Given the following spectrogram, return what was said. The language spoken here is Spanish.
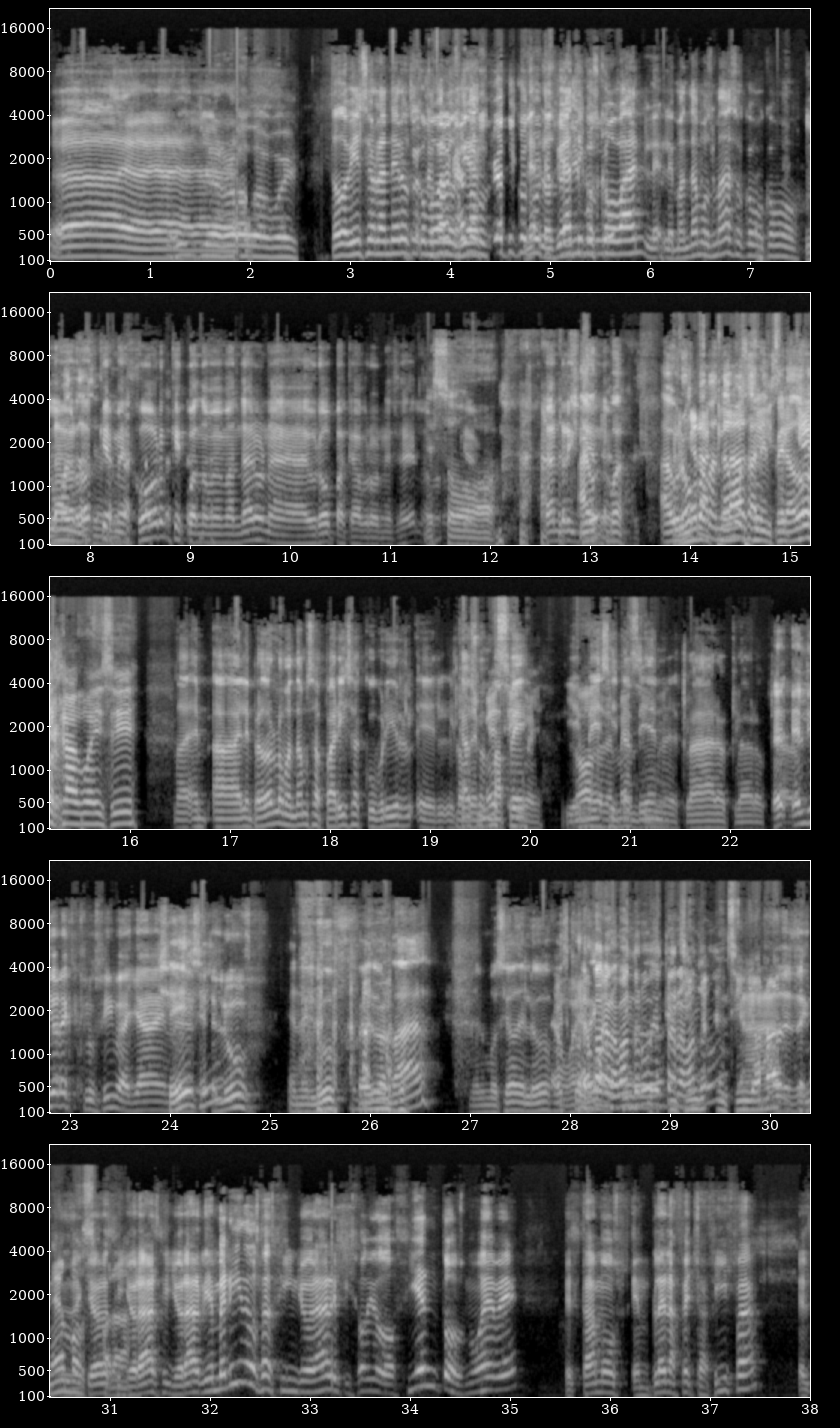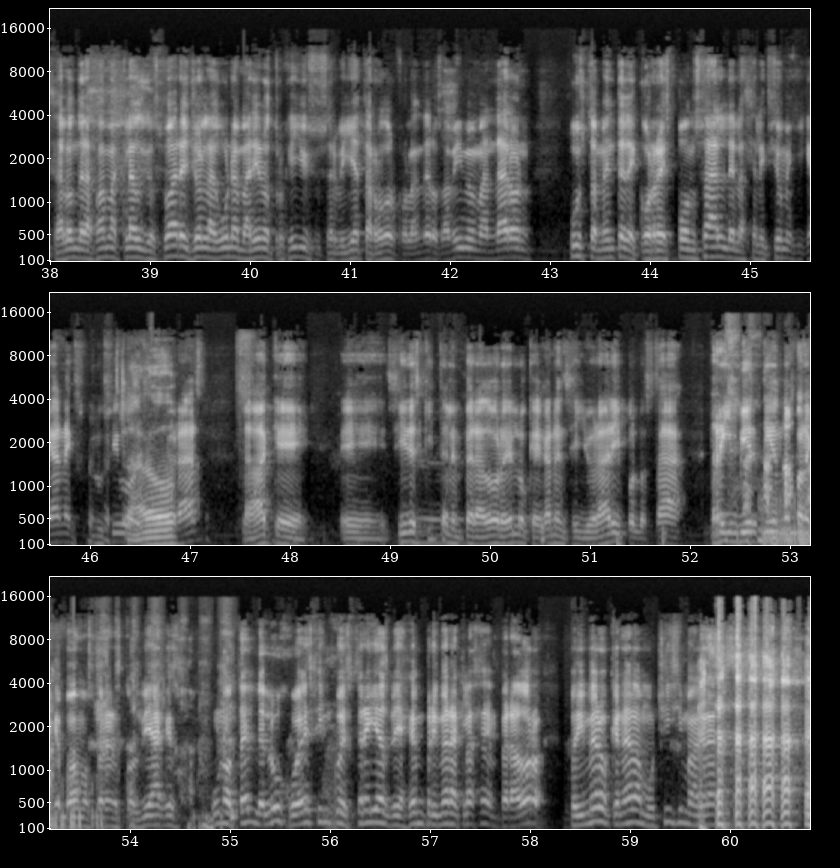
Ay, ay, ay, ay, ay. ¿Todo bien, señor Landeros? ¿Cómo van los, viáticos? Los viáticos, Le- ¿Los viáticos cómo van? ¿Le, le mandamos más o cómo? cómo, La cómo verdad que señor? mejor que cuando me mandaron a Europa, cabrones, ¿eh? La Eso. que Están A, rindiendo. bueno, a Europa Primera mandamos clase al emperador. queja, güey, sí. A- em- Al emperador lo mandamos a París a cubrir el, caso de Messi, Mbappé. güey. y en No, Messi, Messi, también. güey. Claro, claro, Él, dio la exclusiva ya en, Sí, el- sí. en el Louvre. En el Louvre, ¿es verdad? En el Museo del Louvre. Ah, es güey. ¿Ya está grabando, no? ¿Ya está grabando? En Sin Llorar desde- tenemos. desde que ahora para- Sin llorar, sin llorar. Bienvenidos a Sin Llorar, episodio 209. Estamos en plena fecha FIFA. El Salón de la Fama, Claudio Suárez, John Laguna, Mariano Trujillo y su servilleta Rodolfo Landeros. A mí me mandaron justamente de corresponsal de la selección mexicana exclusivo de Claro. Sin Llorar. La verdad que eh, sí desquita el emperador eh, lo que gana en Sin Llorar y pues lo está reinvirtiendo para que podamos tener estos viajes. Un hotel de lujo, ¿eh? Cinco estrellas, viajé en primera clase de emperador. Primero que nada, muchísimas gracias.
